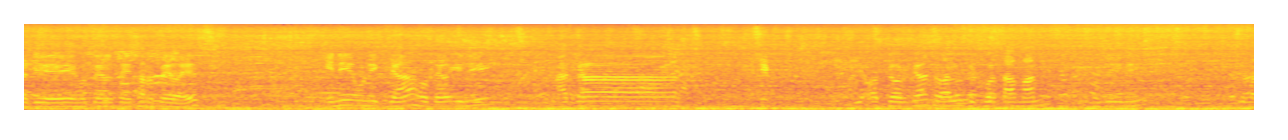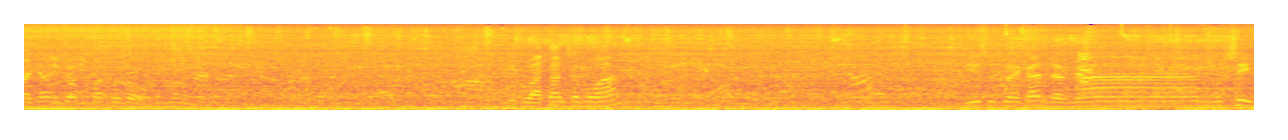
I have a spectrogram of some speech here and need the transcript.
berada di Hotel Caesar Palace. Ini uniknya hotel ini ada di outdoornya selalu dibuat taman seperti ini. Jadi banyak untuk spot foto. Ini buatan semua. Disesuaikan dengan musim.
